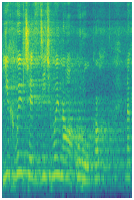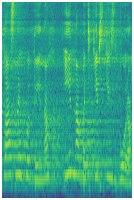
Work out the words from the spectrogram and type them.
Їх вивчать з дітьми на уроках, на класних годинах і на батьківських зборах.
